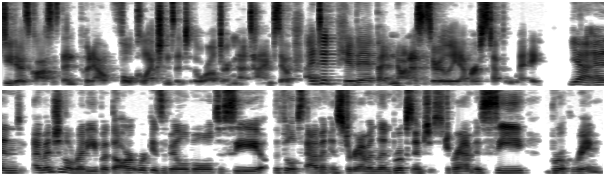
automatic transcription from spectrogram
do those classes than put out full collections into the world during that time. So I did pivot, but not necessarily ever step away. Yeah, and I mentioned already, but the artwork is available to see the Philips Avent Instagram, and then Brooke's Instagram is C Brooke Ring,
